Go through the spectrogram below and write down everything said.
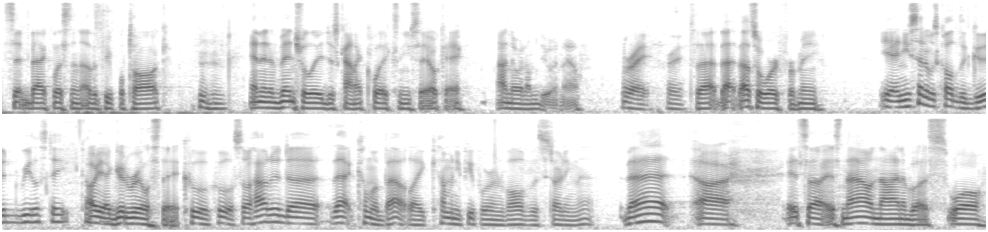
sitting back listening to other people talk. Mm-hmm. And then eventually it just kind of clicks and you say, okay, I know what I'm doing now. Right. Right. So that, that that's what worked for me. Yeah, and you said it was called the Good Real Estate. Oh yeah, good real estate. Cool, cool. So, how did uh, that come about? Like, how many people were involved with starting that? That uh, it's uh, it's now nine of us. Well,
